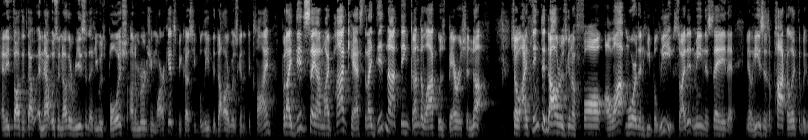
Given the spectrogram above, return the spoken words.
And he thought that that, and that was another reason that he was bullish on emerging markets because he believed the dollar was going to decline. But I did say on my podcast that I did not think Gundlach was bearish enough. So I think the dollar is going to fall a lot more than he believes. So I didn't mean to say that you know he's as apocalyptic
